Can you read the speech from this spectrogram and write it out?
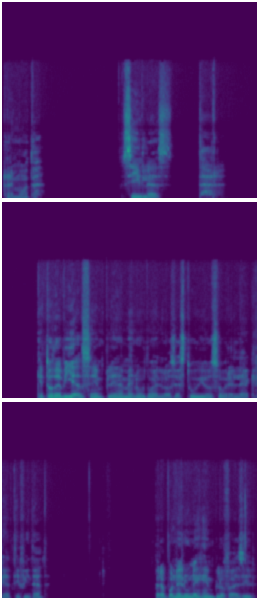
remota, siglas TAR, que todavía se emplea a menudo en los estudios sobre la creatividad. Para poner un ejemplo fácil,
